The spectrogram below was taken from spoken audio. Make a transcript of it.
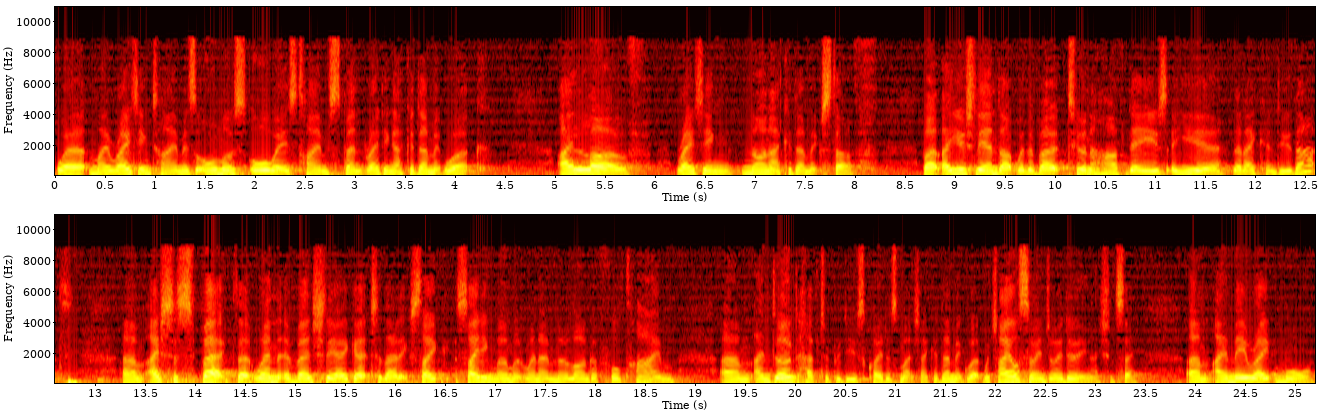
where my writing time is almost always time spent writing academic work. I love writing non academic stuff, but I usually end up with about two and a half days a year that I can do that. Um, I suspect that when eventually I get to that exciting moment when I'm no longer full time um, and don't have to produce quite as much academic work, which I also enjoy doing, I should say, um, I may write more.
